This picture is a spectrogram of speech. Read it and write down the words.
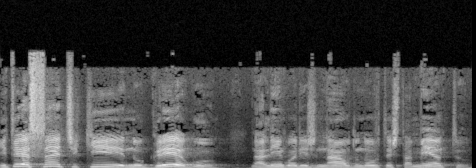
Interessante que no grego, na língua original do Novo Testamento,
